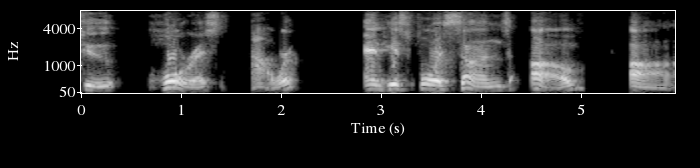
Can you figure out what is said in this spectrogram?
to Horus, hour, and his four sons of uh,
